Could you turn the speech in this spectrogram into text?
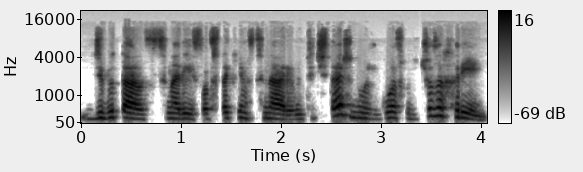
дебютант, сценарист, вот с таким сценарием, ты читаешь и думаешь, господи, что за хрень?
